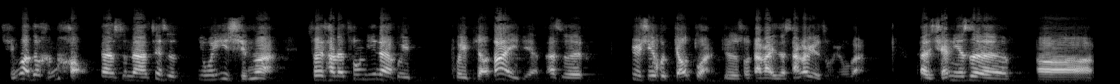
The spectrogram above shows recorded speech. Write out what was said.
情况都很好。但是呢，这是因为疫情啊，所以它的冲击呢会会比较大一点，但是预期会比较短，就是说大概在三个月左右吧。但是前提是、呃，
